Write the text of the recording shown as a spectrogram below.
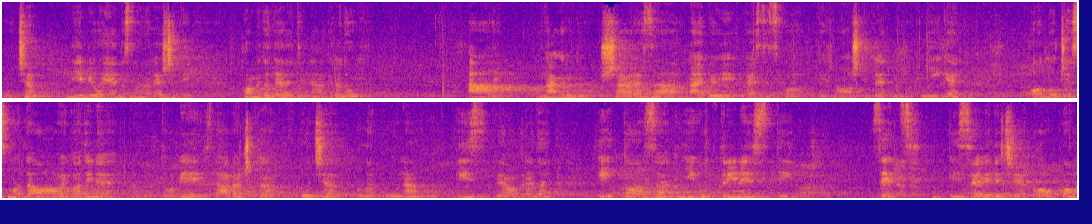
kuća. Nije bilo jednostavno rešiti kome dodeliti nagradu, ali nagradu Šara za najbolji estetsko-tehnološki tretman knjige odlučili smo da ove godine dobije izdavačka kuća Laguna iz Beograda i to za knjigu 13. Zec i sve videće oko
